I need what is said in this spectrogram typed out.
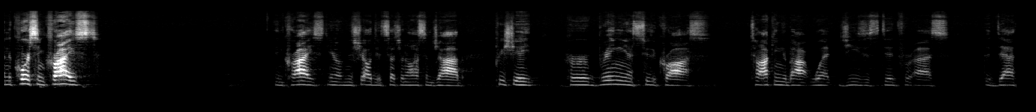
And of course, in Christ, in Christ, you know, Michelle did such an awesome job. Appreciate her bringing us to the cross, talking about what Jesus did for us the death,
